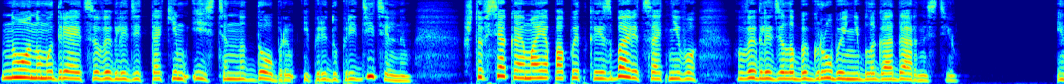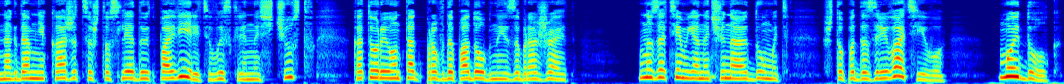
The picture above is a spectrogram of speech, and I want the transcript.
Но он умудряется выглядеть таким истинно добрым и предупредительным, что всякая моя попытка избавиться от него выглядела бы грубой неблагодарностью. Иногда мне кажется, что следует поверить в искренность чувств, которые он так правдоподобно изображает. Но затем я начинаю думать, что подозревать его — мой долг,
